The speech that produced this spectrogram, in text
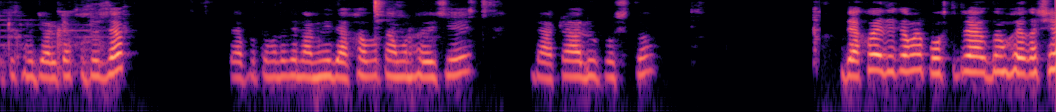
একটুখানি জলটা ফুটে যাক। তারপর তোমাদেরকে নামিয়ে দেখাবো কেমন হয়েছে। ডাটা, আলু পোস্ত। দেখো, এদিকে আমার পোস্তটা একদম হয়ে গেছে।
